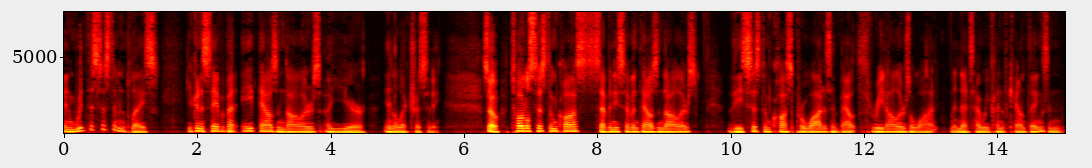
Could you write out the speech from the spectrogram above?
and with the system in place, you're going to save about eight thousand dollars a year in electricity. So total system costs seventy seven thousand dollars. The system cost per watt is about $3 a watt, and that's how we kind of count things. And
